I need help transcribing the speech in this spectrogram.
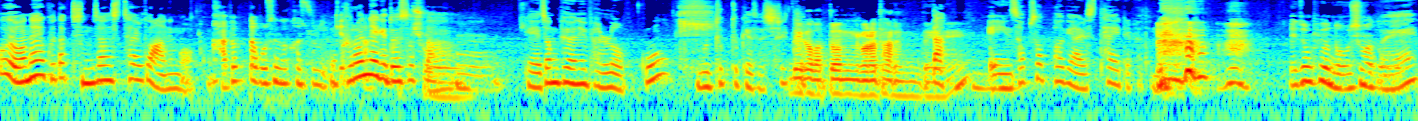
뭐 연애 그닥 진지한 스타일도 아닌 것 같고. 가볍다고 생각할 수뭐 있겠다. 그런 얘기도 했었다. 음. 애정 표현이 별로 없고 무뚝뚝해서 싫다. 내가 봤던 거랑 다른데. 딱 애인 섭섭하게 할 스타일이라던가. 애정 표현 너무 심하다. 왜?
